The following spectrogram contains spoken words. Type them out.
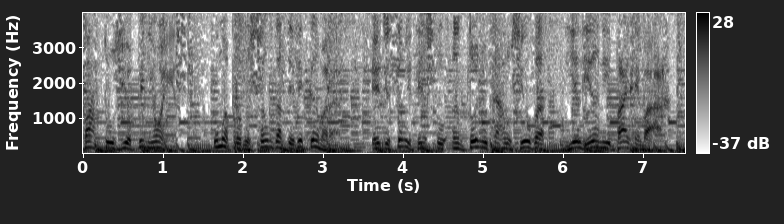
Fatos e Opiniões, uma produção da TV Câmara. Edição e texto Antônio Carlos Silva e Eliane Breitenbach.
